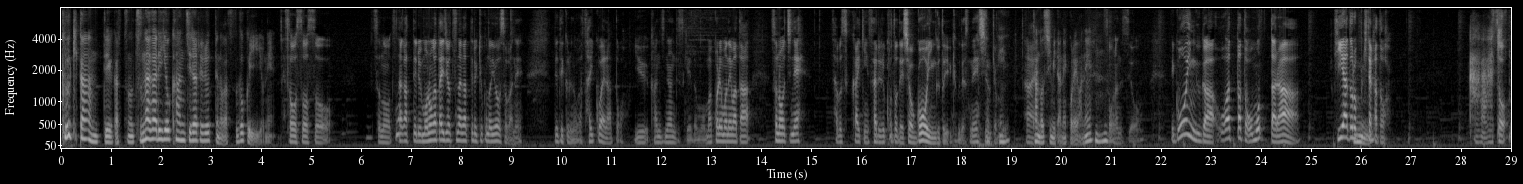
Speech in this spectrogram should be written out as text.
空気感っていうかそのつながりを感じられるってのがすごくいいよね。そうそうそう。そのつながってる物語上つながってる曲の要素がね出てくるのが最高やなという感じなんですけれども、まあ、これもねまたそのうちねサブスク解禁されることでしょう「Going」という曲ですね新曲、はい、楽しみだねこれはね。そうなんですよ。で「Going」が終わったと思ったら「ティアドロップ来たかと、ああそう。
